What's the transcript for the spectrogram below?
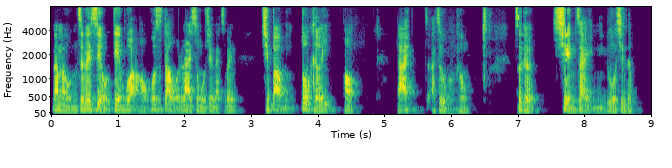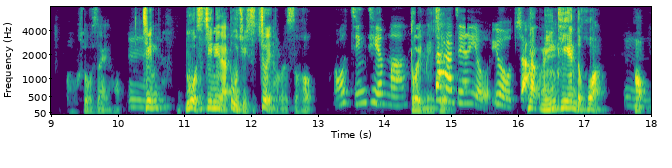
那么我们这边是有电话哈、哦，或是到我的赖生活圈来这边去报名都可以哦。来啊，这个网通，这个现在你如果现在哦，说实在哈、哦，嗯，今如果是今天来布局是最好的时候，哦，今天吗？对，没错但。它今天有又有涨。那明天的话，嗯，哦，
